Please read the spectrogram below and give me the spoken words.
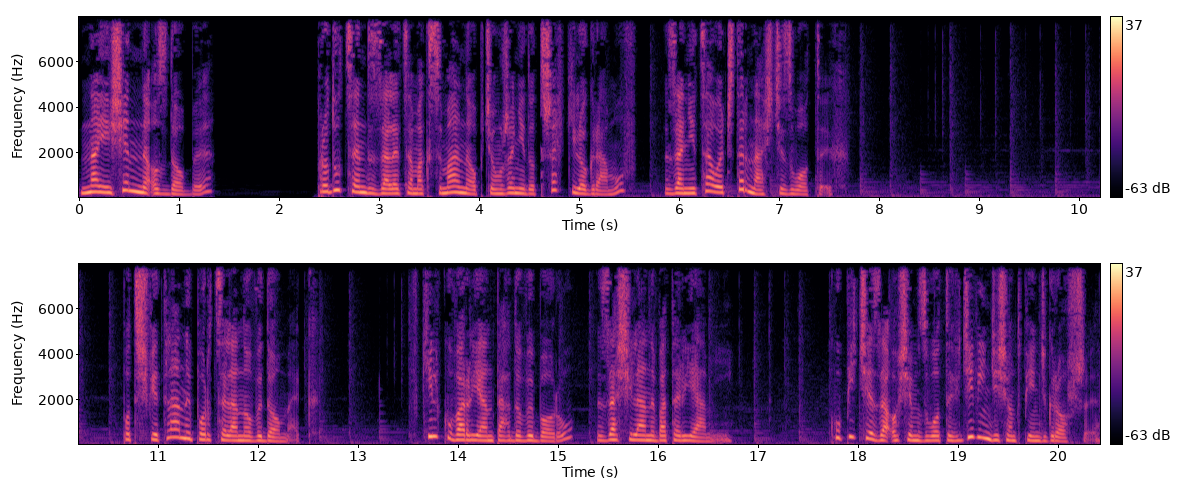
Na jesienne ozdoby. Producent zaleca maksymalne obciążenie do 3 kg za niecałe 14 zł. Podświetlany porcelanowy domek. W kilku wariantach do wyboru, zasilany bateriami. Kupicie za 8 zł 95 groszy.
